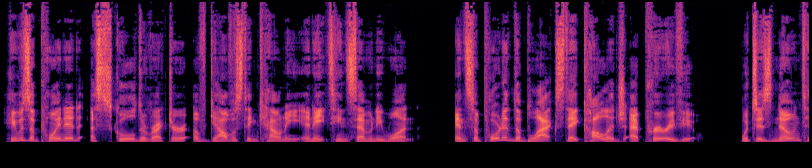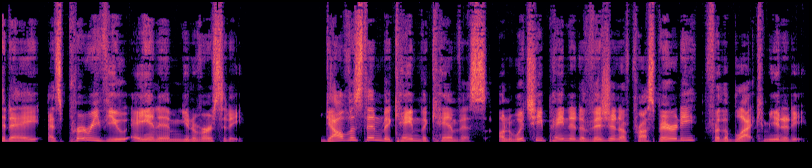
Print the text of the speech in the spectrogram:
He was appointed a school director of Galveston County in 1871 and supported the Black State College at Prairie View, which is known today as Prairie View A&M University. Galveston became the canvas on which he painted a vision of prosperity for the black community.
